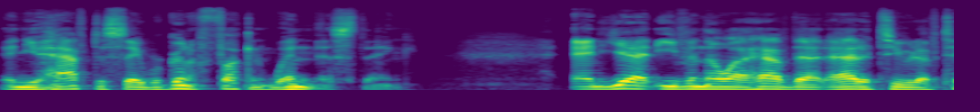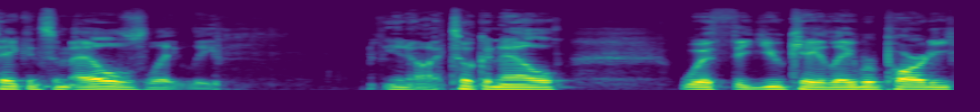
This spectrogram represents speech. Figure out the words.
and you have to say, "We're going to fucking win this thing." And yet, even though I have that attitude, I've taken some L's lately. You know, I took an L with the UK Labour Party.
